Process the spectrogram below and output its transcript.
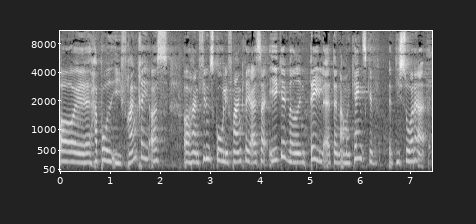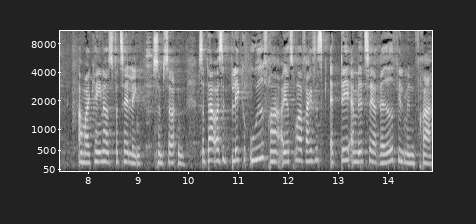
Og har bodd i Frankrike også og har en filmskole i Frankrig, altså ikke været en del af den amerikanske, de sorte amerikaneres fortælling som sådan. Så der er også et blik udefra, og jeg tror faktisk, at det er med til at redde filmen fra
